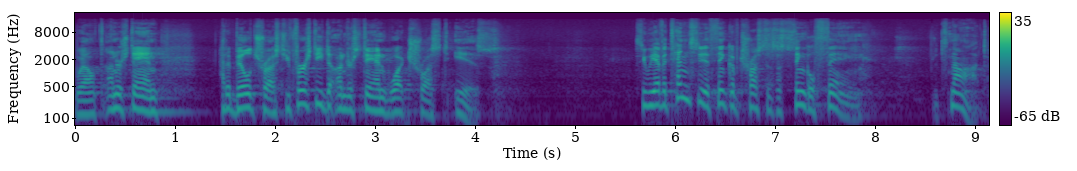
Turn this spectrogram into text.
Well, to understand how to build trust, you first need to understand what trust is. See, we have a tendency to think of trust as a single thing. It's not.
